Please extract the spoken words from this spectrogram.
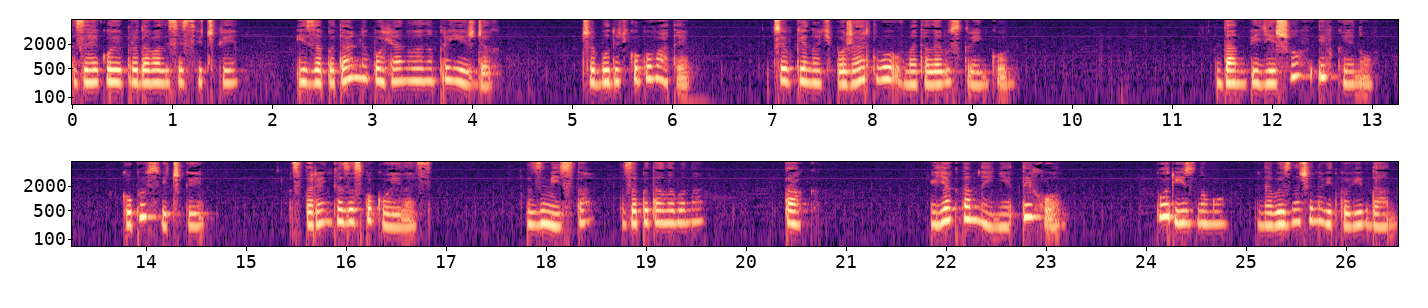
за якою продавалися свічки, і запитально поглянула на приїжджих, чи будуть купувати, чи вкинуть пожертву в металеву скриньку. Дан підійшов і вкинув, купив свічки. Старенька заспокоїлась. З міста? запитала вона. Так. Як там нині? Тихо? По різному, невизначено відповів Дан.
